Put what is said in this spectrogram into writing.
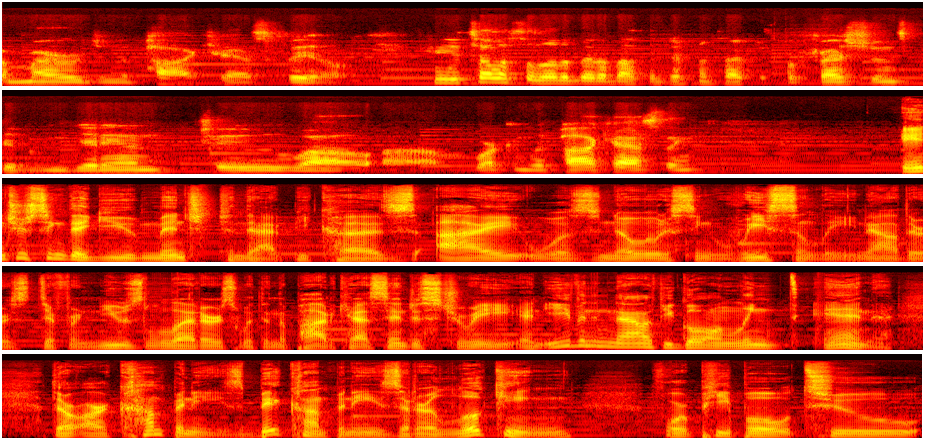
emerge in the podcast field. Can you tell us a little bit about the different types of professions people can get into while uh, working with podcasting? Interesting that you mentioned that because I was noticing recently now there's different newsletters within the podcast industry. And even now, if you go on LinkedIn, there are companies, big companies, that are looking for people to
